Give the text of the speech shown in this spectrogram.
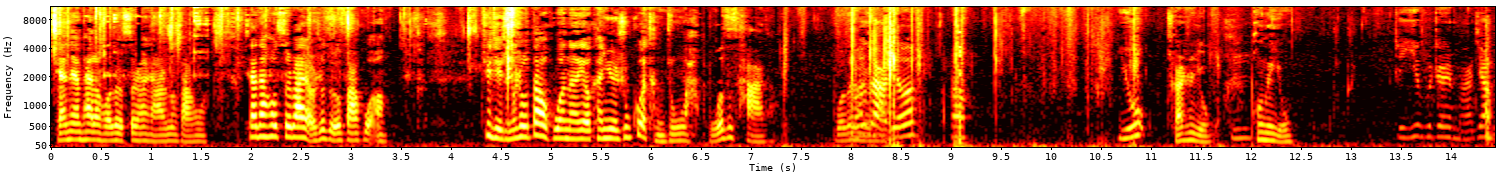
前天拍了火腿，四川啥时候能发货？下单后四十八小时左右发货啊。具体什么时候到货呢？要看运输过程中了。脖子擦擦，脖子上我咋的了？啊，油，全是油，碰的油。这衣服这是麻将。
